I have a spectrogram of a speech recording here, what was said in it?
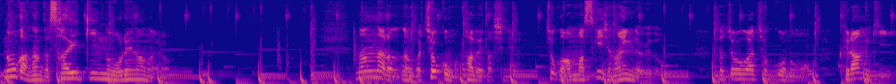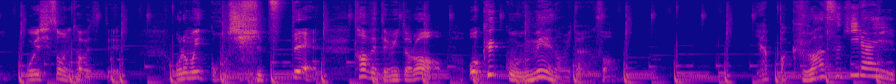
のがなんか最近の俺なのよ。なんならなんかチョコも食べたしね。チョコあんま好きじゃないんだけど社長がチョコのクランキー美味しそうに食べてて俺も1個欲しいっつって食べてみたらお結構うめえなみたいなさ。やっぱ食わず嫌い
